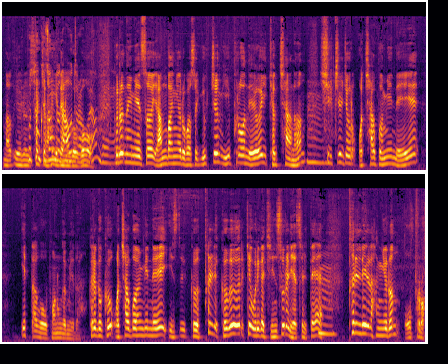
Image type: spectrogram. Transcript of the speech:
그 설정하게 그 되는 나오더라고요. 거고 네. 그런 의미에서 양방향으로 봐서 6.2% 내의 격차는 음. 실질적으로 오차 범위 내에 있다고 보는 겁니다. 그리고 그 오차 범위 내에 있, 그 틀리 그렇게 우리가 진술을 했을 때 음. 틀릴 확률은 5%.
